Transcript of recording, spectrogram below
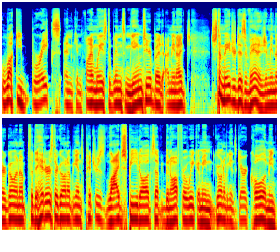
lucky breaks and can find ways to win some games here. But, I mean, I just a major disadvantage. I mean, they're going up for the hitters. They're going up against pitchers, live speed, all that stuff. You've been off for a week. I mean, going up against Gerrit Cole. I mean,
